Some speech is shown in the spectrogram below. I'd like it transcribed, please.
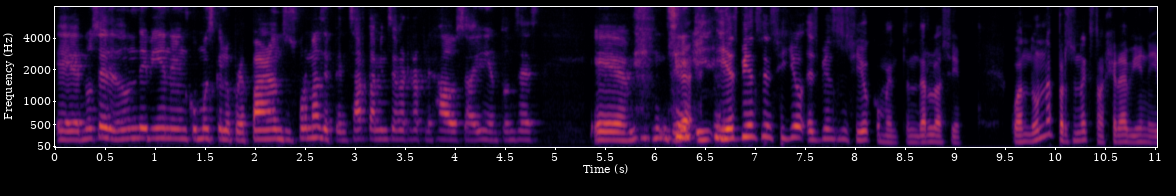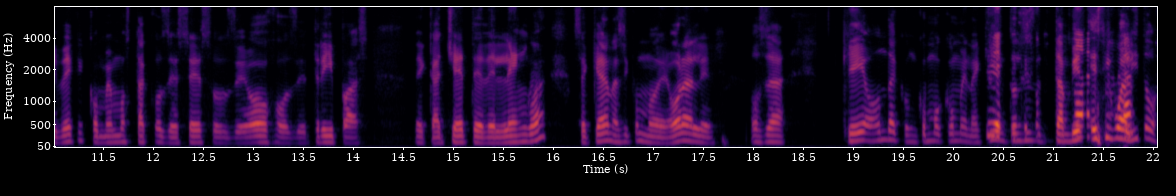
eh, no sé de dónde vienen, cómo es que lo preparan, sus formas de pensar también se ven reflejados ahí. Entonces, eh, sí. y, y es bien sencillo, es bien sencillo como entenderlo así. Cuando una persona extranjera viene y ve que comemos tacos de sesos, de ojos, de tripas, de cachete, de lengua, se quedan así como de, órale, o sea, ¿qué onda con cómo comen aquí? Entonces también es igualito,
